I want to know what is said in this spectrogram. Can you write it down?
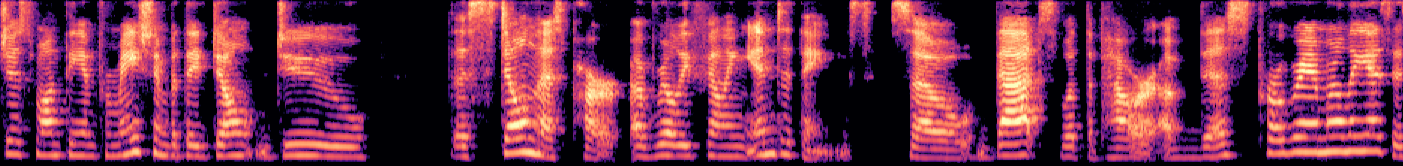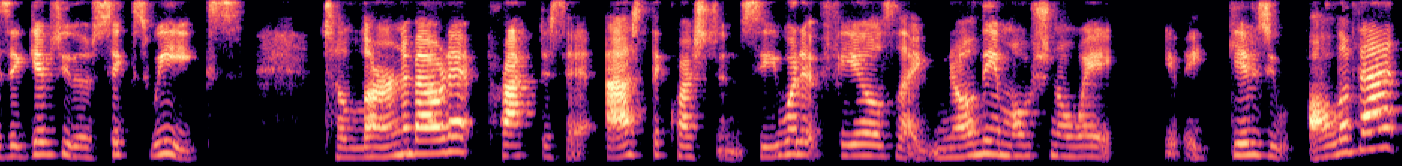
just want the information, but they don't do the stillness part of really feeling into things. So that's what the power of this program really is is it gives you those 6 weeks to learn about it, practice it, ask the questions, see what it feels like, know the emotional weight. It gives you all of that.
